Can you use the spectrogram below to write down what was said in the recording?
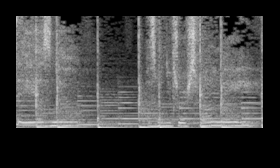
day new. Is when you first found me.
